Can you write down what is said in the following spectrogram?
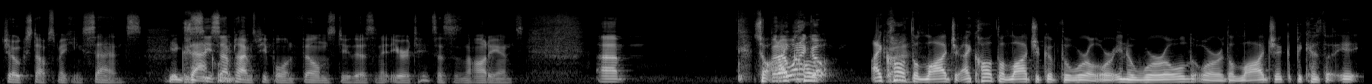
joke stops making sense Exactly. we see sometimes people in films do this and it irritates us as an audience um, So but I, want to go. I call it the logic. I call it the logic of the world, or in a world, or the logic, because it,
